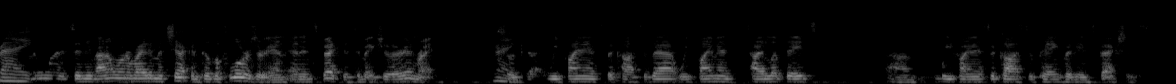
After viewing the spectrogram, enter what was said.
right. I don't want to send him. I don't want to write him a check until the floors are in and inspected to make sure they're in right. Right. So we finance the cost of that. We finance title updates. Um, we finance the cost of paying for the inspections.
